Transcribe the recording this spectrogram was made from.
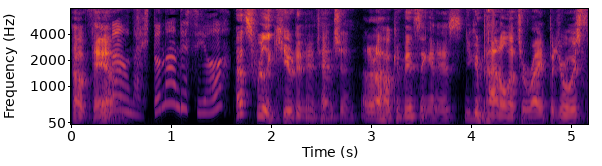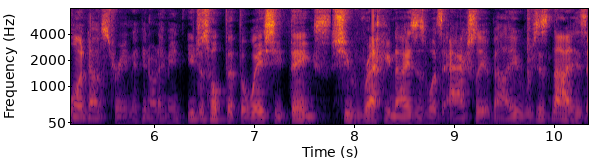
Oh damn. That's really cute in intention. I don't know how convincing it is. You can paddle left or right, but you're always flowing downstream, if you know what I mean. You just hope that the way she thinks, she recognizes what's actually of value, which is not his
